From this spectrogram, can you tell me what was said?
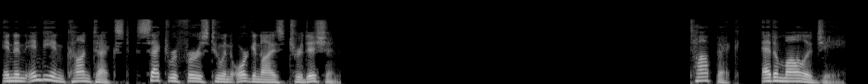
In an Indian context, sect refers to an organized tradition. Etymology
